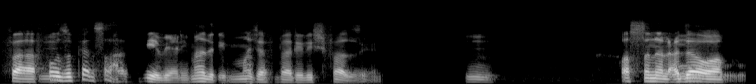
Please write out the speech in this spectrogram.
ففوز اوكادا صراحة غريب يعني ما أدري ما جاء في بالي ليش فاز يعني. مم. خاصة إن العداوة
